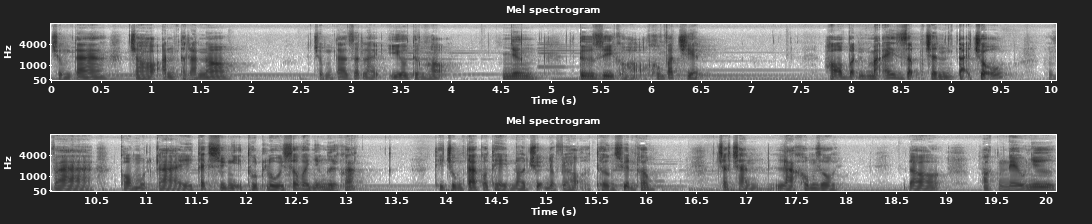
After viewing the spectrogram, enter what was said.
chúng ta cho họ ăn thật là no. Chúng ta rất là yêu thương họ. Nhưng tư duy của họ không phát triển. Họ vẫn mãi dậm chân tại chỗ và có một cái cách suy nghĩ thụt lùi so với những người khác. Thì chúng ta có thể nói chuyện được với họ thường xuyên không? Chắc chắn là không rồi. Đó, hoặc nếu như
